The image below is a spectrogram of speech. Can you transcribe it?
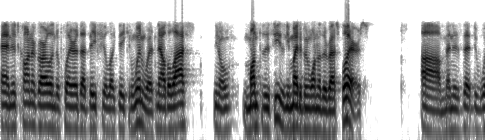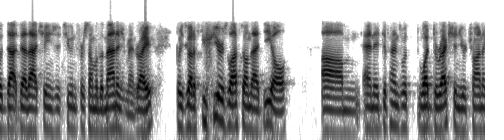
And is Conor Garland a player that they feel like they can win with? Now, the last you know month of the season, he might have been one of their best players. Um, and is that would that, that that change the tune for some of the management, right? But he's got a few years left on that deal, um, and it depends what what direction you're trying to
